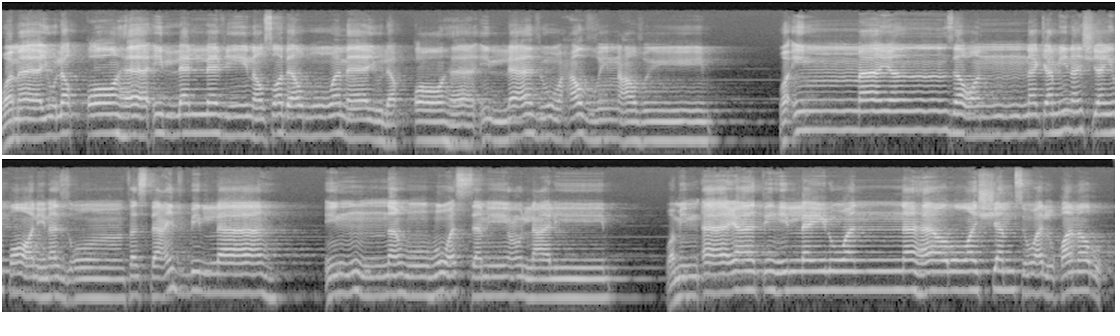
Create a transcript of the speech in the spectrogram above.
وما يلقاها الا الذين صبروا وما يلقاها الا ذو حظ عظيم واما ينزغنك من الشيطان نزغ فاستعذ بالله انه هو السميع العليم ومن اياته الليل والنهار والشمس والقمر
